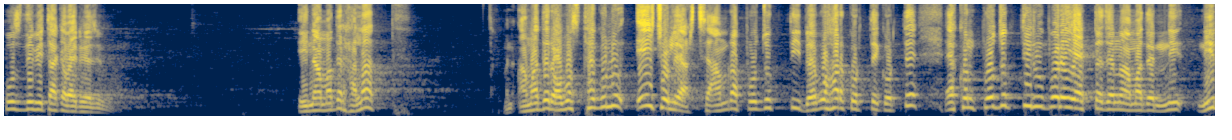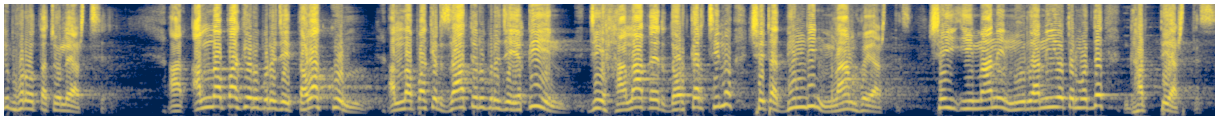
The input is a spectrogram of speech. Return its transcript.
পোস্ট দিবি, টাকা বাইরে হয়ে যাবে। এই না আমাদের হালাত? মানে আমাদের অবস্থাগুলো এই চলে আসছে। আমরা প্রযুক্তি ব্যবহার করতে করতে এখন প্রযুক্তির উপরেই একটা যেন আমাদের নির্ভরতা চলে আসছে। আর আল্লাহ পাকের উপরে যে তাওয়াক্কুল, আল্লাহ পাকের জাতের উপরে যে একইন যে হালাতের দরকার ছিল, সেটা দিন দিন ম্লান হয়ে আসতেছে। সেই ইমানি নুরানিয়তের মধ্যে ঘাটতি আসতেছে।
